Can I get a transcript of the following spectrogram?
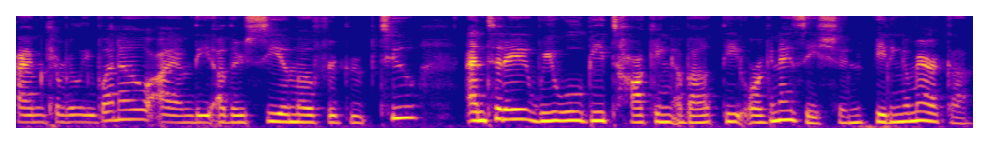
I'm Kimberly Bueno. I am the other CMO for Group 2, and today we will be talking about the organization Feeding America.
